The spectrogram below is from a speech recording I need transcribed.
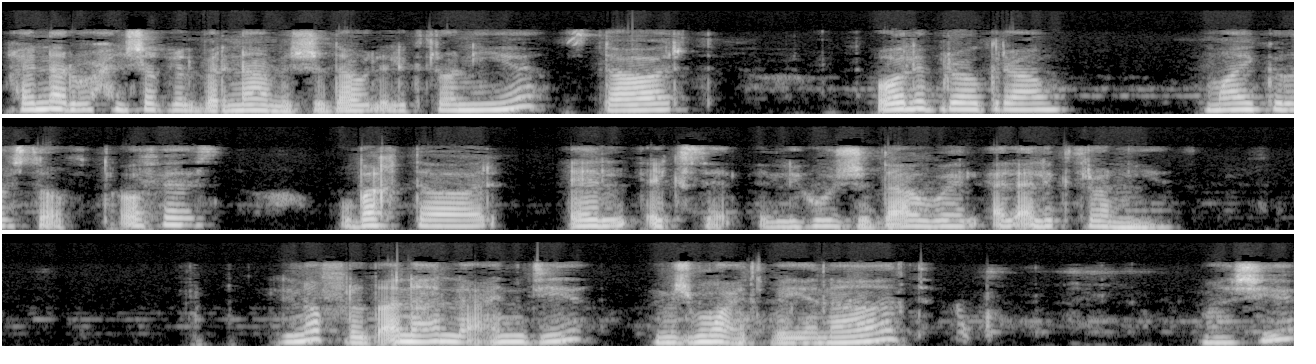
خلينا نروح نشغل برنامج جداول إلكترونية Start All Program Microsoft Office وبختار الإكسل اللي هو الجداول الإلكترونية. لنفرض أنا هلأ عندي مجموعة بيانات. ماشي.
